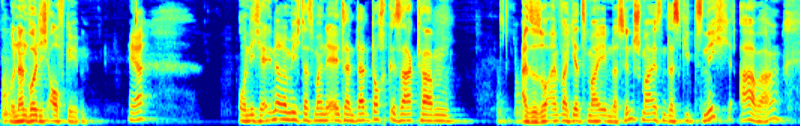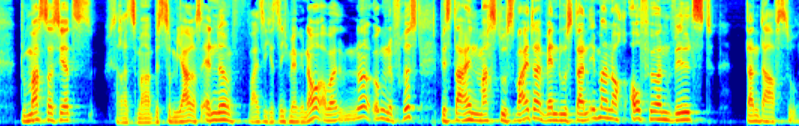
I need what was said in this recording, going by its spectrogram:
und dann wollte ich aufgeben. ja. Und ich erinnere mich, dass meine Eltern dann doch gesagt haben, also so einfach jetzt mal eben das hinschmeißen, das gibt's nicht, aber du machst das jetzt, ich sag jetzt mal bis zum Jahresende, weiß ich jetzt nicht mehr genau, aber ne, irgendeine Frist, bis dahin machst du es weiter, wenn du es dann immer noch aufhören willst, dann darfst du.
